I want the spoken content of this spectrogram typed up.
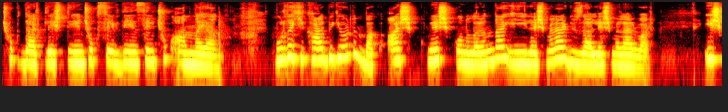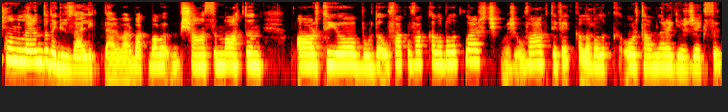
çok dertleştiğin, çok sevdiğin, seni çok anlayan. Buradaki kalbi gördün mü? Bak aşk, meşk konularında iyileşmeler, güzelleşmeler var. İş konularında da güzellikler var. Bak, bak şansın, bahtın artıyor. Burada ufak ufak kalabalıklar çıkmış. Ufak tefek kalabalık ortamlara gireceksin.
